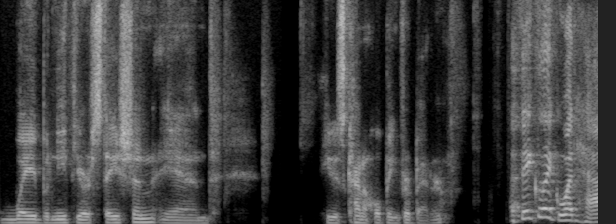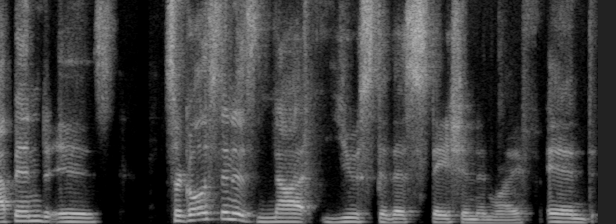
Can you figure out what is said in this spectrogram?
way beneath your station and he was kind of hoping for better. I think like what happened is Sir Goliston is not used to this station in life. And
